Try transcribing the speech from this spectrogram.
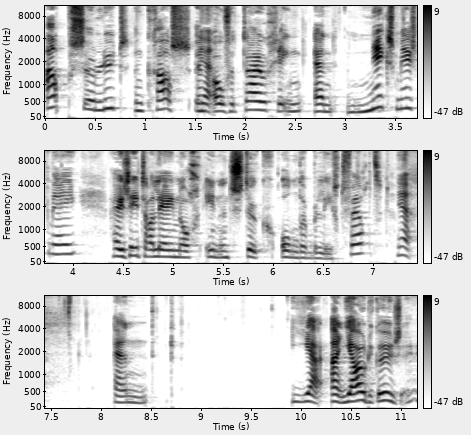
absoluut een kras, een Ja. overtuiging en niks mis mee. Hij zit alleen nog in een stuk onderbelicht veld. ja, En ja, aan jou de keuze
